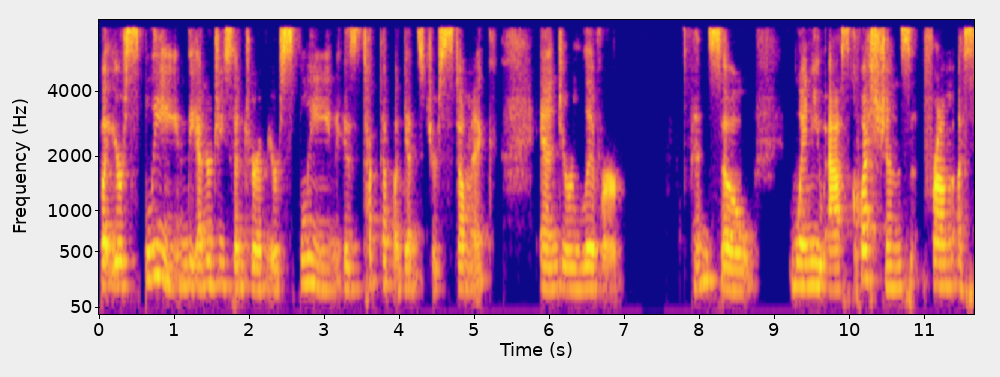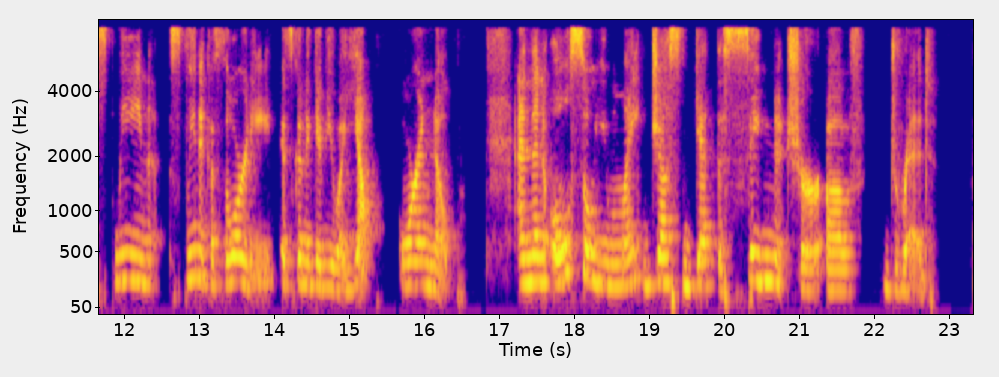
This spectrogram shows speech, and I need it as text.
But your spleen, the energy center of your spleen, is tucked up against your stomach and your liver. And so when you ask questions from a spleen splenic authority, it's going to give you a yup or a nope. And then also you might just get the signature of dread.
